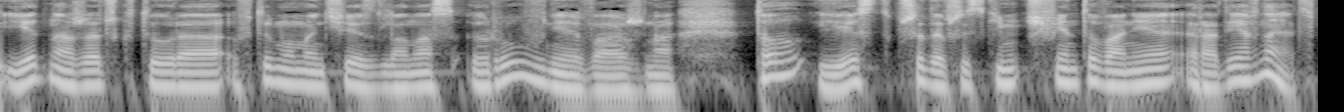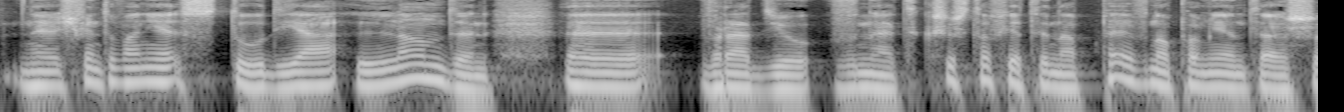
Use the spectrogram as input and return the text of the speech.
jedna rzecz, która w tym momencie jest dla nas równie ważna, to jest przede wszystkim świętowanie Radia Wnet, świętowanie studia Londyn w Radiu Wnet. Krzysztofie, ty na pewno pamiętasz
